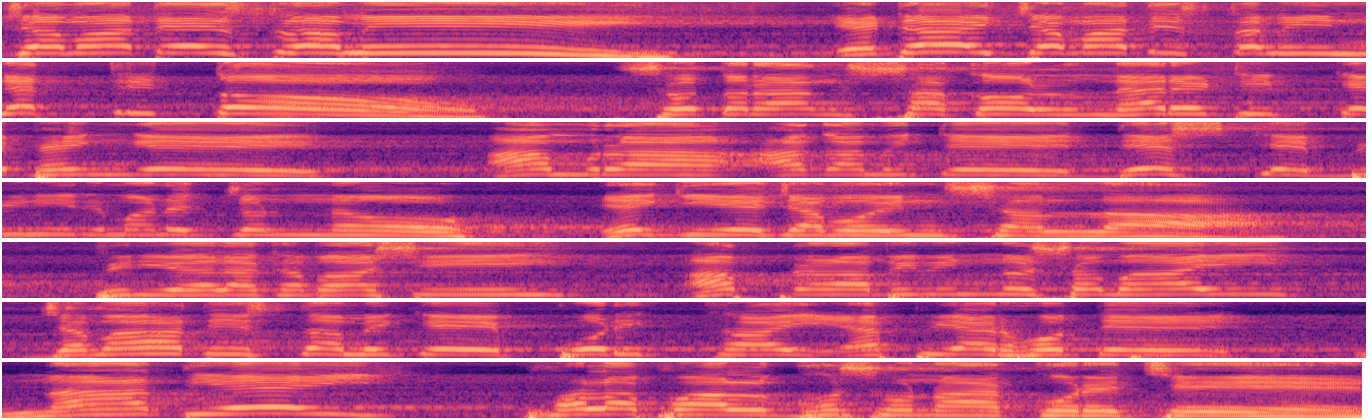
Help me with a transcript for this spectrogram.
জামাতে ইসলামী। এটাই জামাত ইসলামী নেতৃত্ব। সুতরাং সকল ন্যারেটিভকে ভেঙে আমরা আগামীতে দেশকে বিনির্মাণের জন্য এগিয়ে যাব ইনশাল্লাহ প্রিয় এলাকাবাসী, আপনারা বিভিন্ন সময় জামাত ইসলামীকে পরীক্ষায় অ্যাপিয়ার হতে না দিয়েই ফলাফল ঘোষণা করেছেন।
